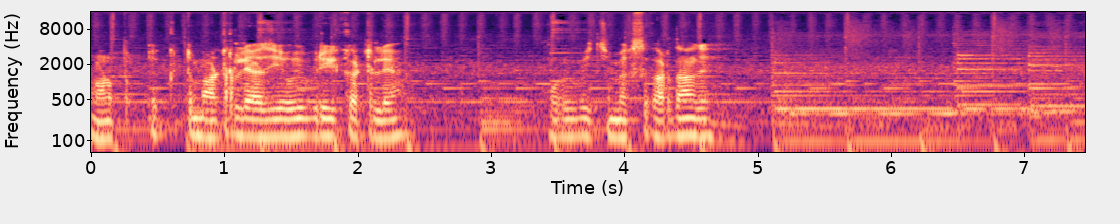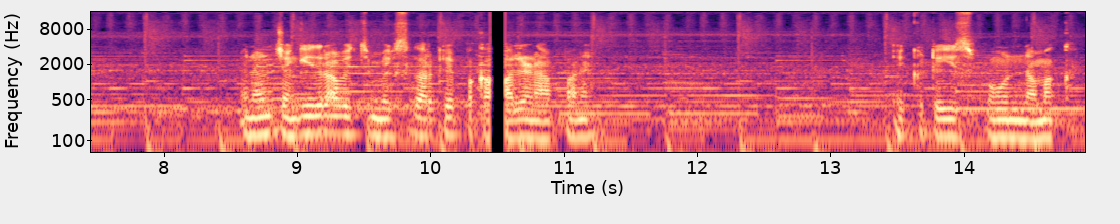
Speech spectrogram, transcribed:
ਹੁਣ ਇੱਕ ਟਮਾਟਰ ਲਿਆ ਸੀ, ਉਹ ਵੀ ਬਰੀਕ ਕੱਟ ਲਿਆ। ਉਹ ਵੀ ਵਿੱਚ ਮਿਕਸ ਕਰ ਦਾਂਗੇ। ਇਹਨਾਂ ਨੂੰ ਚੰਗੀ ਤਰ੍ਹਾਂ ਵਿੱਚ ਮਿਕਸ ਕਰਕੇ ਪਕਾ ਲੈਣਾ ਆਪਾਂ ਨੇ। ਇੱਕ ਟੀਸਪੂਨ ਨਮਕ।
